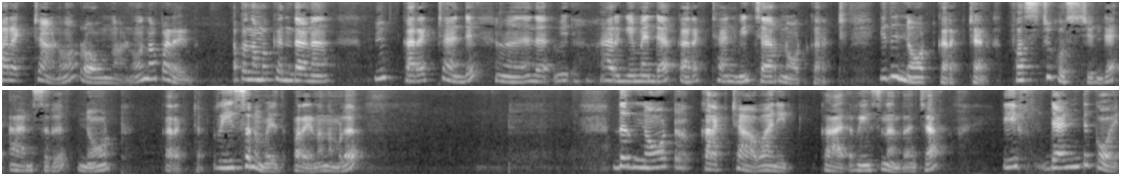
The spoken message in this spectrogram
correct ആണോ റോങ് ആണോ എന്നാ പറയുന്നത്. അപ്പൊ നമുക്ക് എന്താണ്? കറക്റ്റ് ആൻഡ് എന്താ argument are correct and which are not correct ഇത് നോട്ട് കറക്റ്റ് ആണ്. ഫസ്റ്റ് ക്വസ്റ്റ്യന്റെ ആൻസർ നോട്ട് കറക്റ്റ് ആണ്. റീസണും എഴുതി പറയണം നമ്മൾ. ഇത് നോട്ട് കറക്റ്റ് ആവാൻ റീസൺ എന്താ വെച്ചാൽ ഇഫ് രണ്ട് coin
